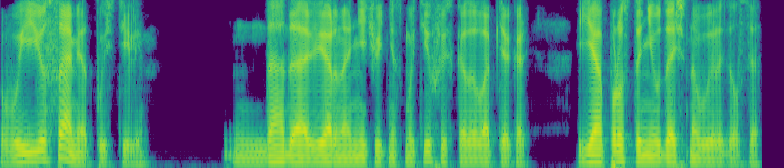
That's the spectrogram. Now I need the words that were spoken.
Вы ее сами отпустили. «Да-да, верно», — ничуть не смутившись, сказал аптекарь. «Я просто неудачно выразился».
